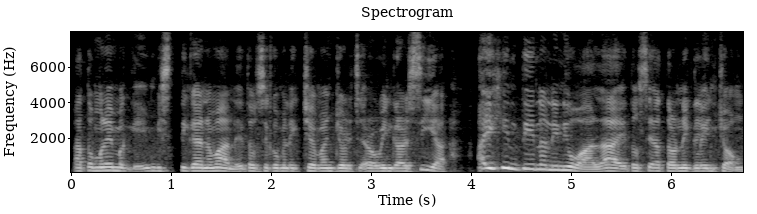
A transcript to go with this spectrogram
at umunay mag-iimbestiga naman itong si Kumelek Chairman George Erwin Garcia ay hindi naniniwala itong si Atty. Glinchong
